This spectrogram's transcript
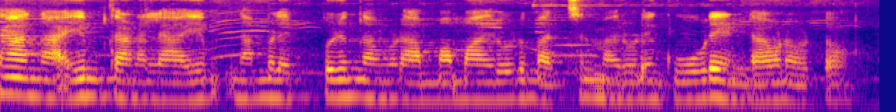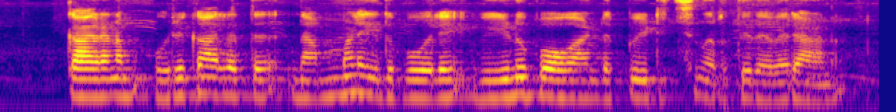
താങ്ങായും തണലായും നമ്മൾ എപ്പോഴും നമ്മുടെ അമ്മമാരോടും അച്ഛന്മാരോടും കൂടെ ഉണ്ടാവണം കേട്ടോ. കാരണം ഒരു കാലത്ത് നമ്മളെ ഇതുപോലെ വീണു പോകാണ്ട് പിടിച്ചു നിർത്തിയതവരാണ്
